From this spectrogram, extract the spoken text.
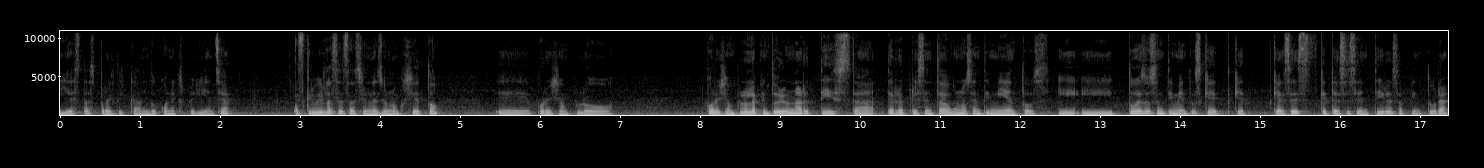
y estás practicando con experiencia. Escribir las sensaciones de un objeto, eh, por ejemplo, por ejemplo, la pintura de un artista te representa unos sentimientos y, y tú esos sentimientos que, que que, haces, que te hace sentir esa pintura,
